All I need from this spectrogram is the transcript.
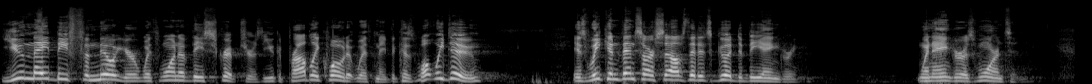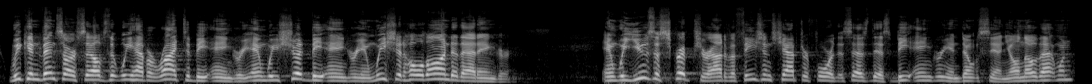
You may be familiar with one of these scriptures. You could probably quote it with me because what we do is we convince ourselves that it's good to be angry when anger is warranted. We convince ourselves that we have a right to be angry and we should be angry and we should hold on to that anger. And we use a scripture out of Ephesians chapter 4 that says this Be angry and don't sin. Y'all know that one?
